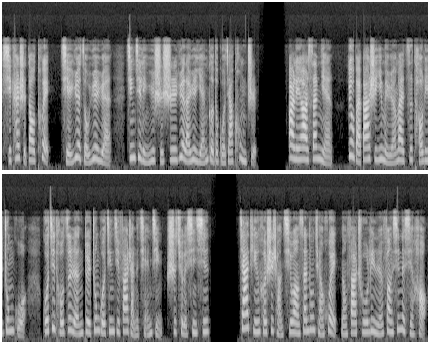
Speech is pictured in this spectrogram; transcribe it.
习开始倒退，且越走越远，经济领域实施越来越严格的国家控制。二零二三年。六百八十亿美元外资逃离中国，国际投资人对中国经济发展的前景失去了信心。家庭和市场期望三中全会能发出令人放心的信号，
